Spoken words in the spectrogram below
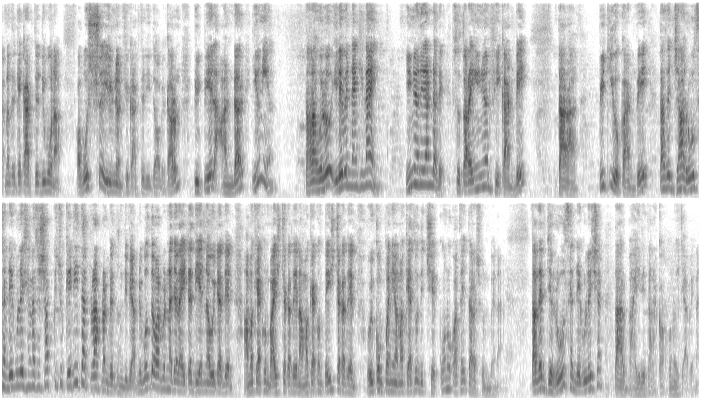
আপনাদেরকে কাটতে দিব না। অবশ্যই ইউনিয়ন ফি কাটতে দিতে হবে, কারণ পিপিএল আন্ডার ইউনিয়ন তারা হলো ইলেভেন নাইনটি নাইন ইউনিয়নের আন্ডারে সো তারা ইউনিয়ন ফি কাটবে, তারা পিটিও কাটবে, তাদের যা রুলস অ্যান্ড রেগুলেশন আছে সব কিছু কেটেই তারপর আপনার বেতন দিবে। আপনি বলতে পারবেন না যারা এটা দিয়েন না, ওইটা দেন, আমাকে এখন বাইশ টাকা দেন, আমাকে এখন তেইশ টাকা দেন, ওই কোম্পানি আমাকে এত দিচ্ছে। কোনো কথাই তারা শুনবে না। তাদের যে রুলস অ্যান্ড রেগুলেশন তার বাইরে তারা কখনোই যাবে না।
